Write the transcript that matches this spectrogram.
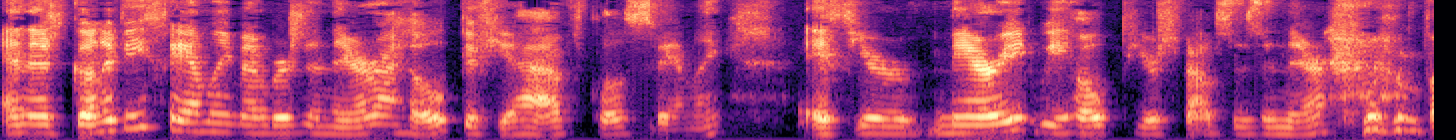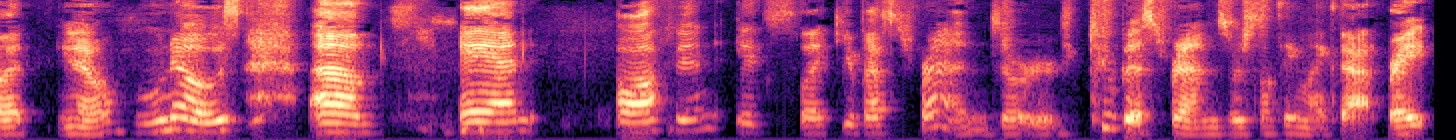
And there's going to be family members in there, I hope, if you have close family. If you're married, we hope your spouse is in there, but you know, who knows? Um, and often it's like your best friends or two best friends or something like that, right?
